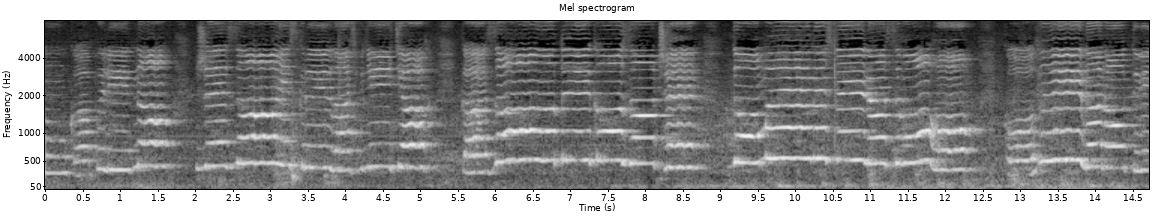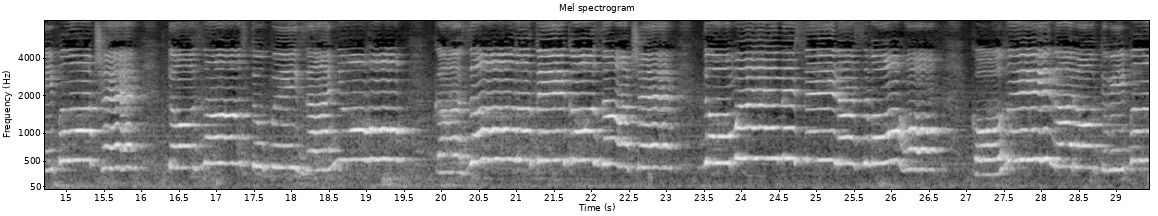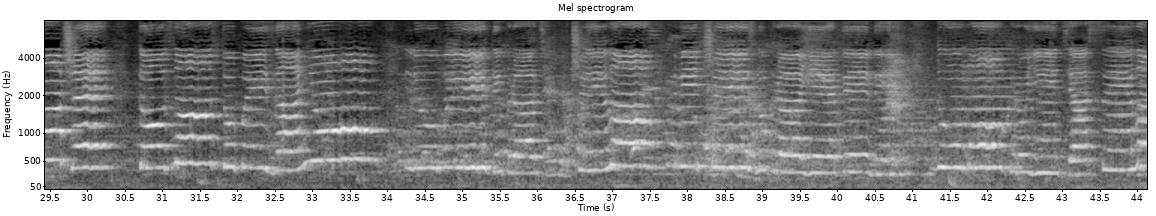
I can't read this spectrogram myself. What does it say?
наука плідна, вже заіскрилась в дітях. казав. Aleluia,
